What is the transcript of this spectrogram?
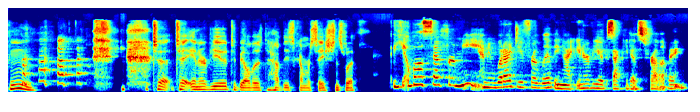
Hmm. to to interview, to be able to have these conversations with. Yeah, well, so for me, I mean, what I do for a living, I interview executives for a living.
